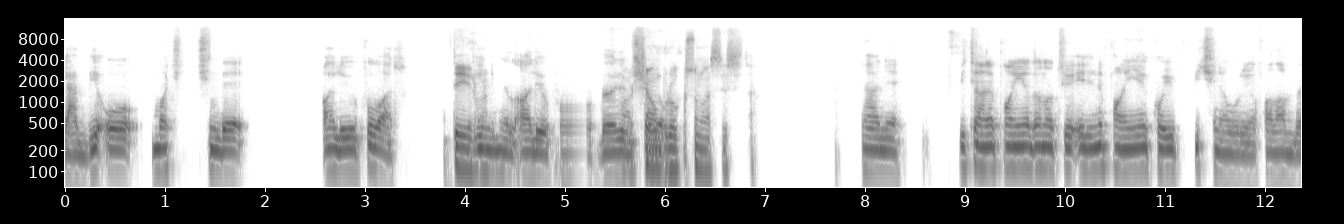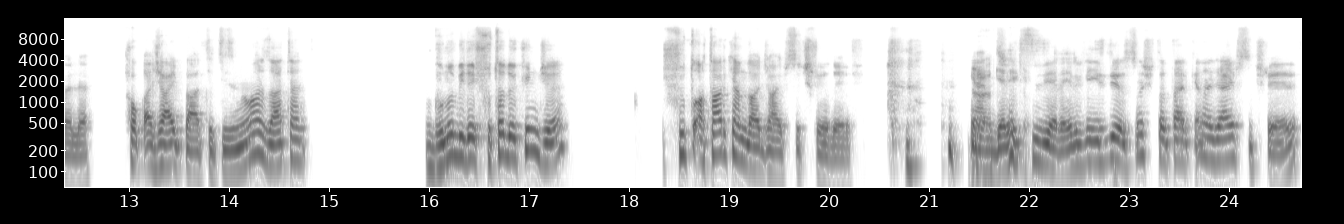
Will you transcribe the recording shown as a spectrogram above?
Yani bir o maç içinde Aliyup'u var. Değil mi? Windmill Aliyup'u. Böyle bir şey Brooks'un asisti. Yani bir tane panyadan atıyor, elini panyaya koyup içine vuruyor falan böyle. Çok acayip bir atletizmi var. Zaten bunu bir de şuta dökünce şut atarken de acayip sıçrıyordu herif. yani evet. gereksiz yere. Herifi izliyorsun şut atarken acayip sıçrıyor herif.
